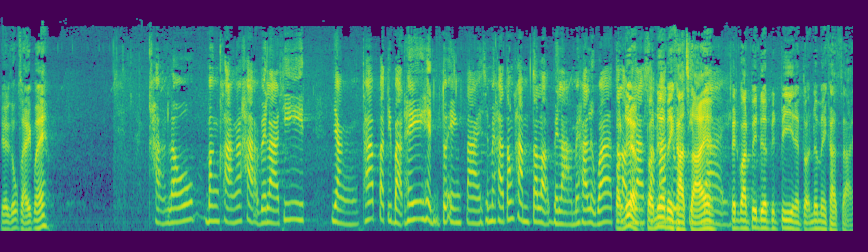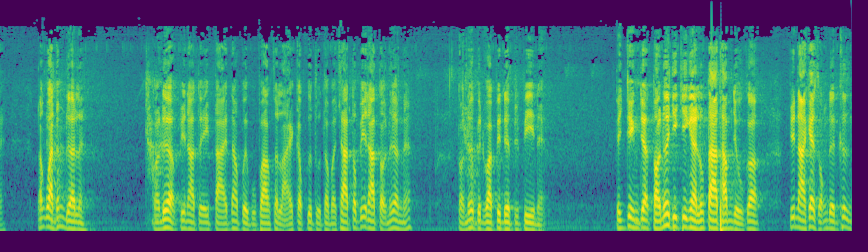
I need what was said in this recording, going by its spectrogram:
เห็นสงสัยไหมค่ะ แล้วบางครั้งอะค่ะ เวลาที่อย่างถ้าปฏิบัติให้เห็นตัวเองตายใช่ไหมคะ ต้องทำตลอดเวลาไหมคะ หรือว่าตลอดเวลาต่อเนื่องไม่ขาดสาย เป็นวันเป็นเดือนเป็นปีเนี่ยต่อเนื่องไม่ขาดสาย ทั้งวันทั้งเดือนเลยต่อเนื่องพิจารณาตัวเองตายตั้งเปิดปุพังสลายกับคืนสู่ธรรมชาติต้องพิจารณาต่อเนื่องนะ ต่อเนื่องเป็นวันเป็นเดือนเป็นปีเนี่ยจริงๆจะต่อเนื่องจริงๆไงลูกตาทำอยู่ก็พิจารณาแค่สองเดือนครึ่ง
